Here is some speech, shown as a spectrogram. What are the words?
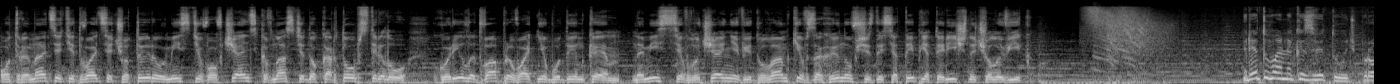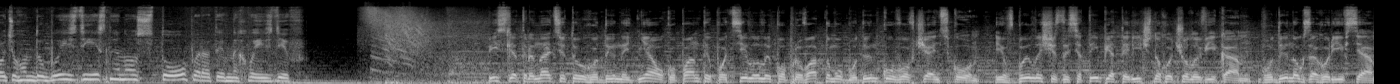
О 13.24 у місті Вовчанськ внаслідок артобстрілу горіли два приватні будинки. На місці влучання від уламків загинув 65-річний чоловік. Рятувальники звітують, протягом доби здійснено 100 оперативних виїздів. Після 13-ї години дня окупанти поцілили по приватному будинку в Вовчанську і вбили 65-річного чоловіка. Будинок загорівся.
